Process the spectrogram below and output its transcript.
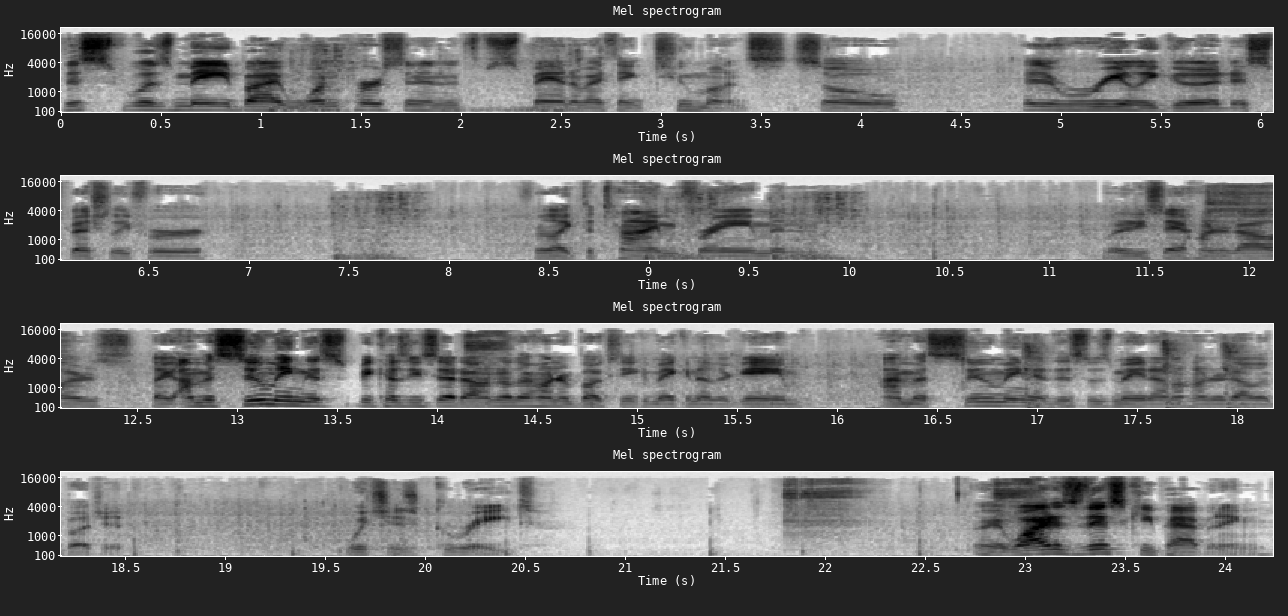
This was made by one person in the span of, I think, two months. So, it is really good, especially for, for like the time frame and what did he say, $100? Like, I'm assuming this, because he said, oh, another 100 bucks and you can make another game. I'm assuming that this was made on a $100 budget. Which is great. Okay, why does this keep happening?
